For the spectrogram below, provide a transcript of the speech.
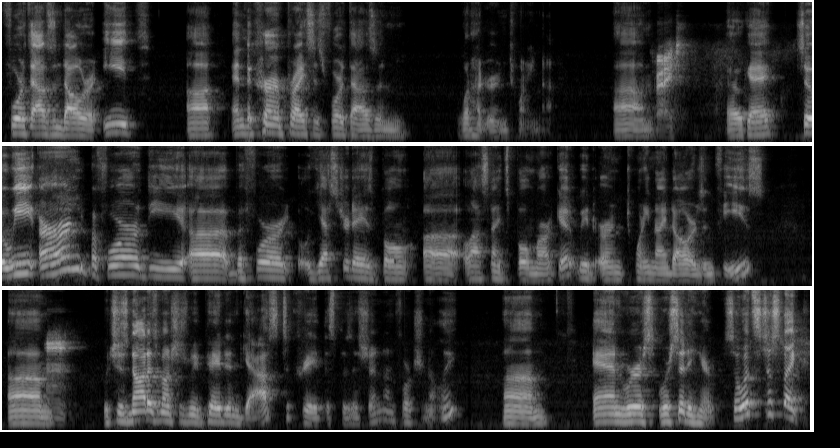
four thousand dollar ETH, uh, and the current price is four thousand one hundred and twenty nine. Um, right. Okay. So we earned before the uh, before yesterday's bull uh, last night's bull market, we'd earned twenty nine dollars in fees. Um, mm which is not as much as we paid in gas to create this position, unfortunately. Um, and we're we're sitting here. So let's just like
